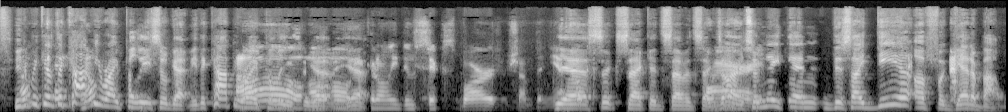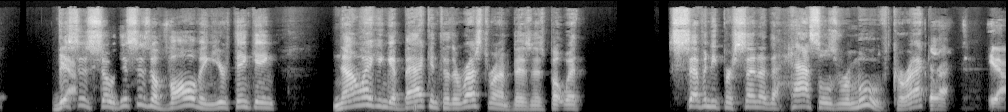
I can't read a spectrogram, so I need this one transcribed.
you know, because the Okay, no. copyright police will get me. The copyright oh, police Oh, will get oh, oh, me. Yeah. you can only do six bars or something. Yeah, Yeah. okay. six seconds, seven seconds. All All right. So right. Nate, then this idea of forget about it. This is so this is evolving. You're thinking, now I can get back into the restaurant business, but with 70% of the hassles removed, correct? Correct. Yeah.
